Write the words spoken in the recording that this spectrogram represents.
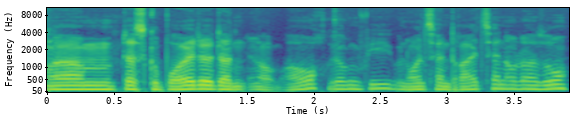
Ähm, das Gebäude dann ja, auch irgendwie, 1913 oder so.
